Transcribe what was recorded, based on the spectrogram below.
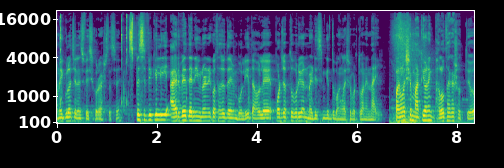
অনেকগুলো চ্যালেঞ্জ ফেস করে আসতেছে। স্পেসিফিক্যালি আয়ুর্বেদ অ্যান্ড ইউনানির কথা যদি আমি বলি, তাহলে পর্যাপ্ত পরিমাণ মেডিসিন কিন্তু বাংলাদেশে বর্তমানে নাই। বাংলাদেশের মাটি অনেক ভালো থাকা সত্ত্বেও,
